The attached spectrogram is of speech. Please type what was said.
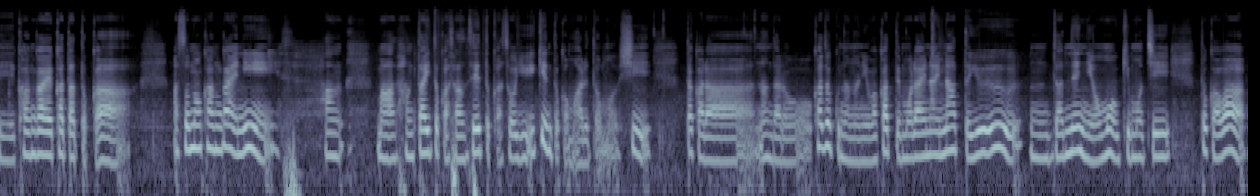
えー、考え方とか、まあ、その考えに反まあ反対とか賛成とかそういう意見とかもあると思うしだからなんだろう家族なのに分かってもらえないなという、うん、残念に思う気持ちとかは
